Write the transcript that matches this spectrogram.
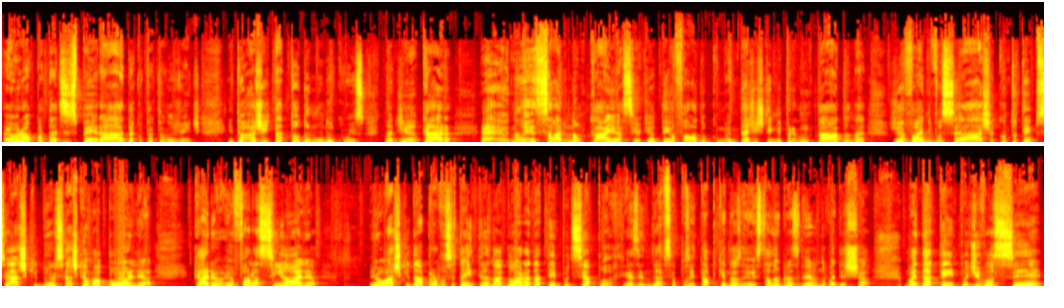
A Europa está desesperada contratando gente. Então a gente tá todo mundo com isso. Não adianta, cara, é, não, esse salário não cai. Assim, o que eu tenho falado com. Muita gente tem me perguntado, né? Giovanni, você acha? Quanto tempo você acha que dura? Você acha que é uma bolha? Cara, eu, eu falo assim, olha eu acho que dá para você tá entrando agora, dá tempo de se aposentar, quer dizer, não deve se aposentar porque o Estado brasileiro não vai deixar, mas dá tempo de você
